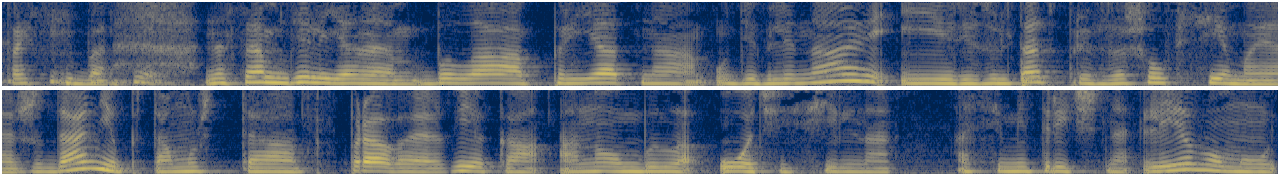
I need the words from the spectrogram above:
Спасибо. На самом деле я была приятно удивлена, и результат превзошел все мои ожидания, потому что правое веко, оно было очень сильно асимметрично левому,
